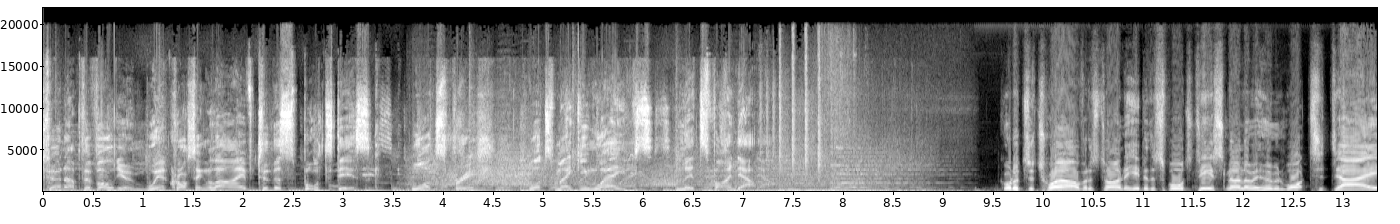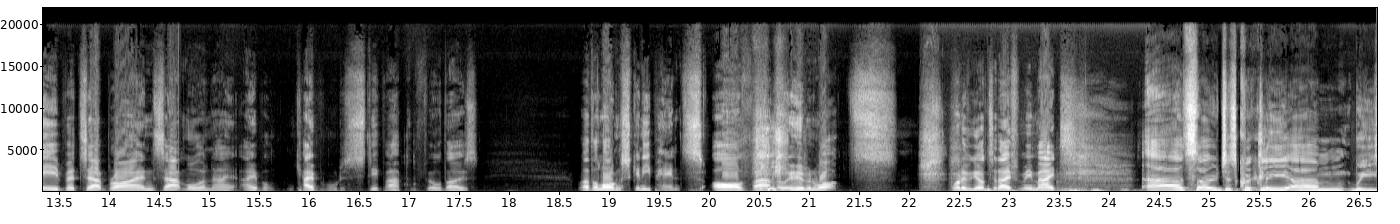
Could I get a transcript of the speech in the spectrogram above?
Turn up the volume. We're crossing live to the sports desk. What's fresh? What's making waves? Let's find out. Quarter to 12, it is time to head to the sports desk. No Louis Herman Watt today, but uh, Brian's uh, more than able and capable to step up and fill those rather long, skinny pants of uh, Louis Herman Watts. What have you got today for me, mate? Uh, so just quickly, um, we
